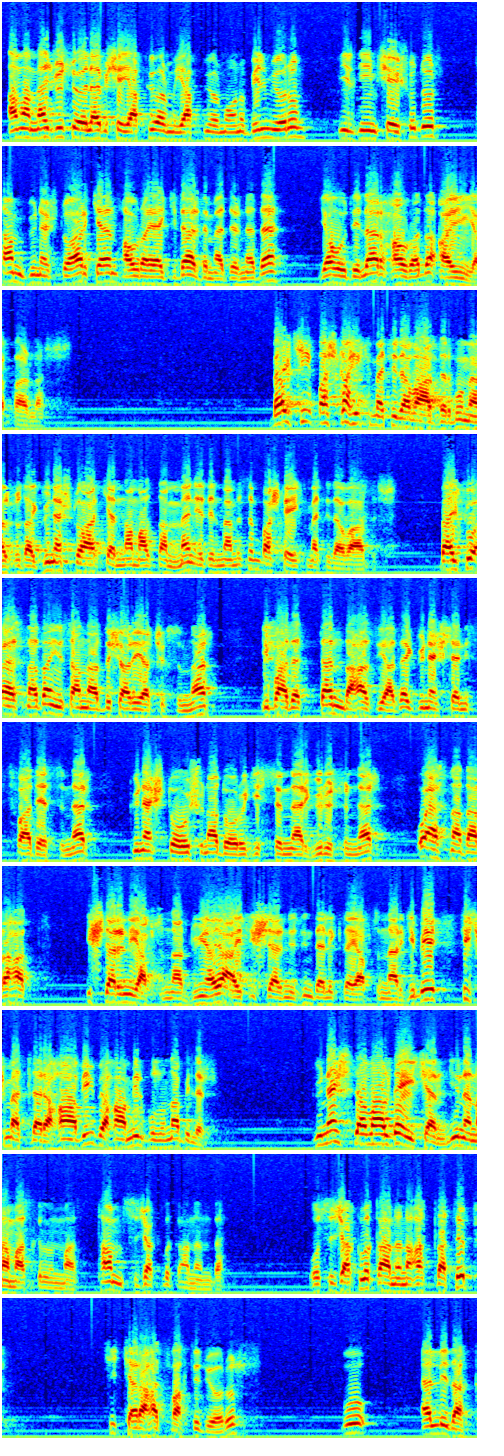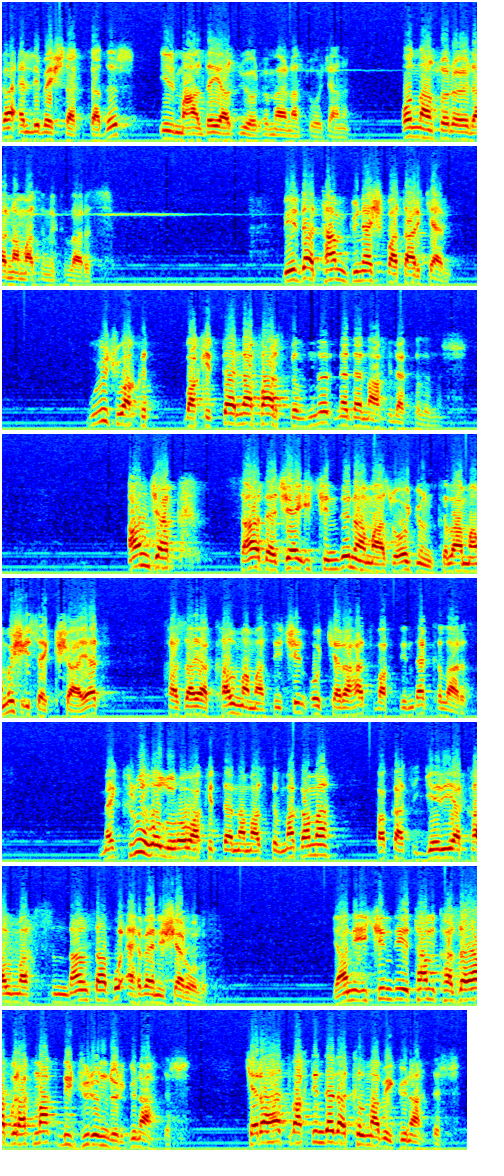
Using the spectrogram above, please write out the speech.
Ama mecusi öyle bir şey yapıyor mu yapmıyor mu onu bilmiyorum. Bildiğim şey şudur, tam güneş doğarken Havra'ya giderdim Edirne'de, Yahudiler Havra'da ayin yaparlar. Belki başka hikmeti de vardır bu mevzuda. Güneş doğarken namazdan men edilmemizin başka hikmeti de vardır. Belki o esnada insanlar dışarıya çıksınlar, ibadetten daha ziyade güneşten istifade etsinler, güneş doğuşuna doğru gitsinler, yürüsünler, o esnada rahat işlerini yapsınlar, dünyaya ait işlerini zindelikle yapsınlar gibi hikmetlere havi ve hamil bulunabilir. Güneş zevaldeyken yine namaz kılınmaz, tam sıcaklık anında. O sıcaklık anını atlatıp, ki kerahat vakti diyoruz, bu 50 dakika, 55 dakikadır. İlmihalde yazıyor Ömer Nasuh Hoca'nın. Ondan sonra öğle namazını kılarız. Bir de tam güneş batarken, bu üç vakit vakitte ne farz kılınır ne de nafile kılınır. Ancak sadece ikindi namazı o gün kılamamış isek şayet, kazaya kalmaması için o kerahat vaktinde kılarız. Mekruh olur o vakitte namaz kılmak ama fakat geriye kalmasındansa bu ehven şer olur. Yani ikindiyi tam kazaya bırakmak bir cürümdür, günahtır. Kerahat vaktinde de kılma bir günahtır.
